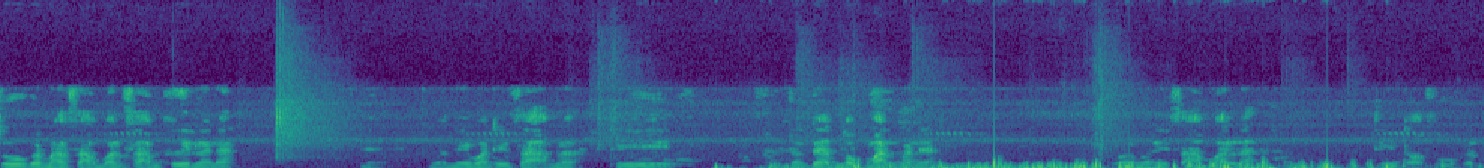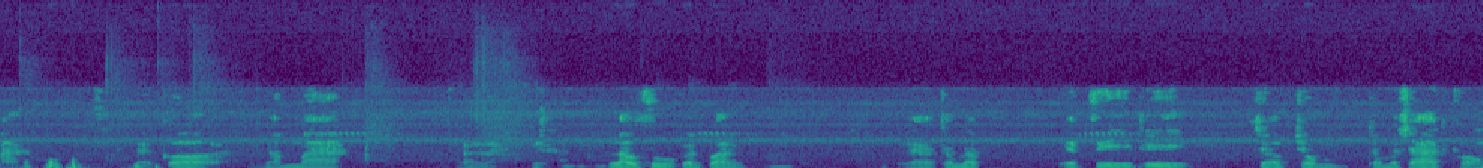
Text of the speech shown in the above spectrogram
สู้กันมาสามวันสามคืนแล้วนะเนี่ยวันนี้วันที่สามแล้วที่ตั้งแต่ตกมันมาเนี่ยวันนที่สามวันละที่ต่อสู้กันมา แล้วก็นำมาเล่าสู่กันฟังนะสำหรับ FC ที่ชอบชมธรรมชาติของ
